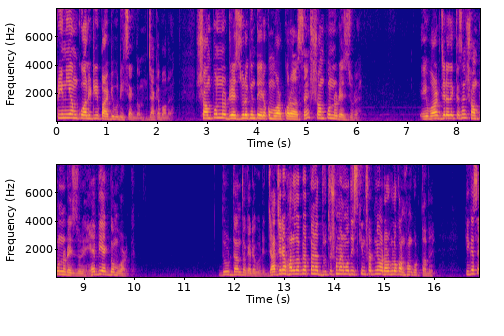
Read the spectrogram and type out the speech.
প্রিমিয়াম কোয়ালিটির পার্টি বুটিক্স একদম, যাকে বলে। সম্পূর্ণ ড্রেস জুড়ে কিন্তু এরকম ওয়ার্ক করা আছে, সম্পূর্ণ ড্রেস জুড়ে। এই ওয়ার্ক যেটা দেখতেছেন, সম্পূর্ণ ড্রেস জুড়ে হেভি একদম ওয়ার্ক দুর্দান্ত ক্যাটাগরি যার যেটা ভালো লাগবে, আপনারা দ্রুত সময়ের মধ্যে স্ক্রিনশট নিয়ে অর্ডারগুলো কনফার্ম করতে হবে। ঠিক আছে?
